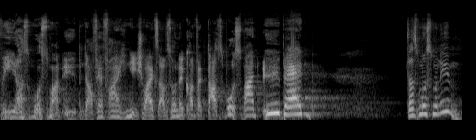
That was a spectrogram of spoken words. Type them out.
Wie, das muss man üben. Dafür fahre ich in die Schweiz auf so eine Konferenz. Das muss man üben. Das muss man üben.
